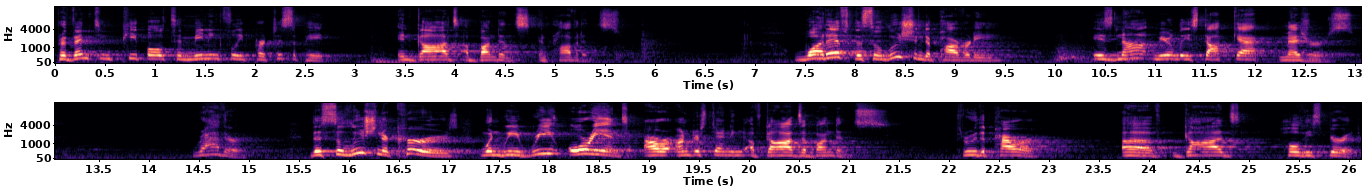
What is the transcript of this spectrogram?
preventing people to meaningfully participate in God's abundance and providence? What if the solution to poverty is not merely stopgap measures? Rather, the solution occurs when we reorient our understanding of God's abundance through the power of God's Holy Spirit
